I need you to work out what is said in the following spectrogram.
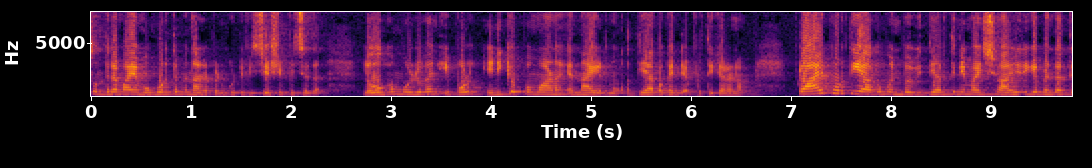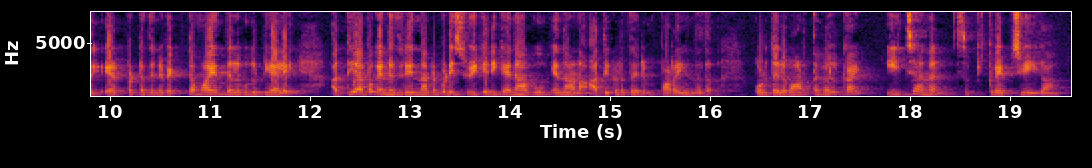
സുന്ദരമായ മുഹൂർത്തമെന്നാണ് പെൺകുട്ടി വിശേഷിപ്പിച്ചത്. ലോകം മുഴുവൻ ഇപ്പോൾ എനിക്കൊപ്പമാണ് എന്നായിരുന്നു അധ്യാപകന്റെ പ്രതികരണം. പ്രായപൂർത്തിയാകും മുൻപ് വിദ്യാർത്ഥിനിയുമായി ശാരീരിക ബന്ധത്തിൽ ഏർപ്പെട്ടതിന് വ്യക്തമായ തെളിവ് കിട്ടിയാലേ അധ്യാപകനെതിരെ നടപടി സ്വീകരിക്കാനാകൂ എന്നാണ് അധികൃതരും പറയുന്നത്. കൂടുതൽ വാർത്തകൾക്കായി ഈ ചാനൽ സബ്സ്ക്രൈബ് ചെയ്യുക.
